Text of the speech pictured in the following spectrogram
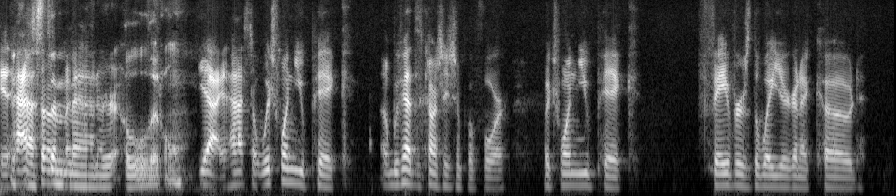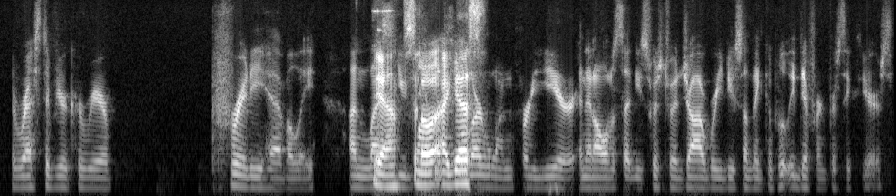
It, It has, has to. to ma- matter a little. yeah, it has to. Which one you pick? uh, We've had this conversation before. Which one you pick favors the way you're going to code the rest of your career pretty heavily, unless Yeah, you so I guess- learn one for a year and then all of a sudden you switch to a job where you do something completely different for six years.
